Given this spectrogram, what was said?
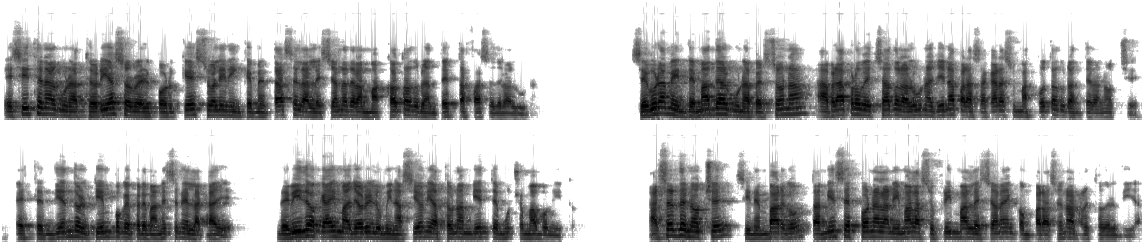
existen algunas teorías sobre el por qué suelen incrementarse las lesiones de las mascotas durante esta fase de la Luna. Seguramente más de alguna persona habrá aprovechado la luna llena para sacar a su mascota durante la noche, extendiendo el tiempo que permanecen en la calle, debido a que hay mayor iluminación y hasta un ambiente mucho más bonito. Al ser de noche, sin embargo, también se expone al animal a sufrir más lesiones en comparación al resto del día.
